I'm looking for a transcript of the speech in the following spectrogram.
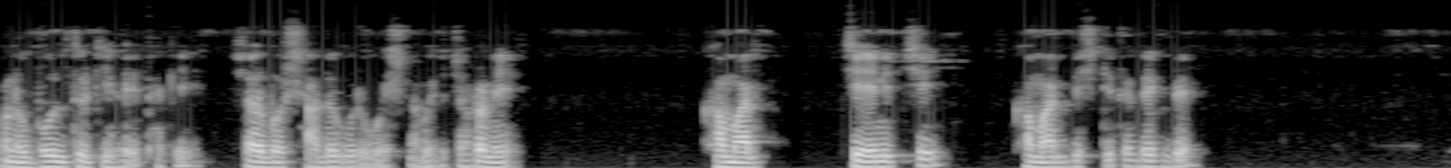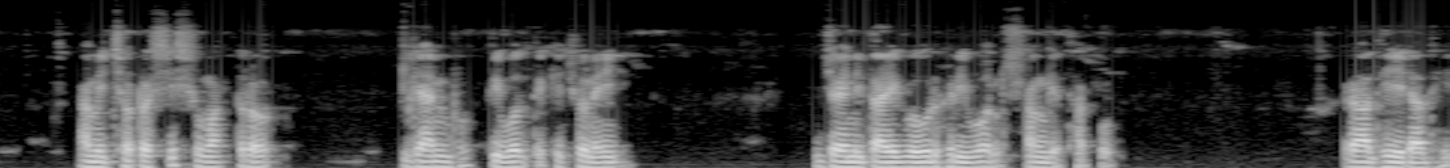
কোনো ভুল ত্রুটি হয়ে থাকে সর্বসাধু গুরু বৈষ্ণবের চরণে ক্ষমার চেয়ে নিচ্ছি, ক্ষমার দৃষ্টিতে দেখবে আমি ছোট শিশু মাত্র, জ্ঞান ভক্তি বলতে কিছু নেই। জয়নিতায় গৌর হরিবল সঙ্গে থাকুক রাধে রাধে।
